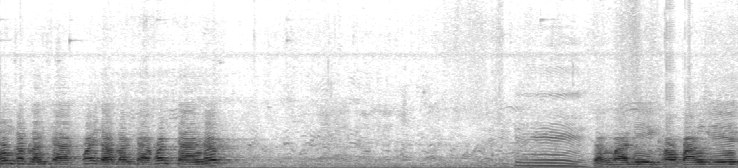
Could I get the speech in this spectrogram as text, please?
ลงครับหลังจากไฟดับหลังจากควันจางครับจังหวะนี้เข่าบังอีก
